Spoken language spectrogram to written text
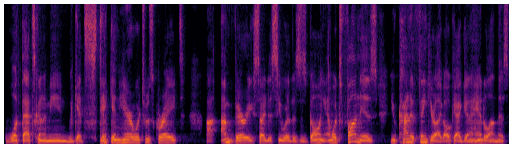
what that's going to mean. We get Stick in here, which was great. I, I'm very excited to see where this is going. And what's fun is you kind of think you're like, okay, I get a handle on this,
